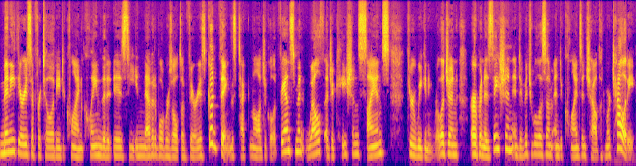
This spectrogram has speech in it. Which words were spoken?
many theories of fertility decline claim that it is the inevitable result of various good things, technological advancement, wealth, education, science, through weakening religion, urbanization, individualism, and declines in childhood mortality.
